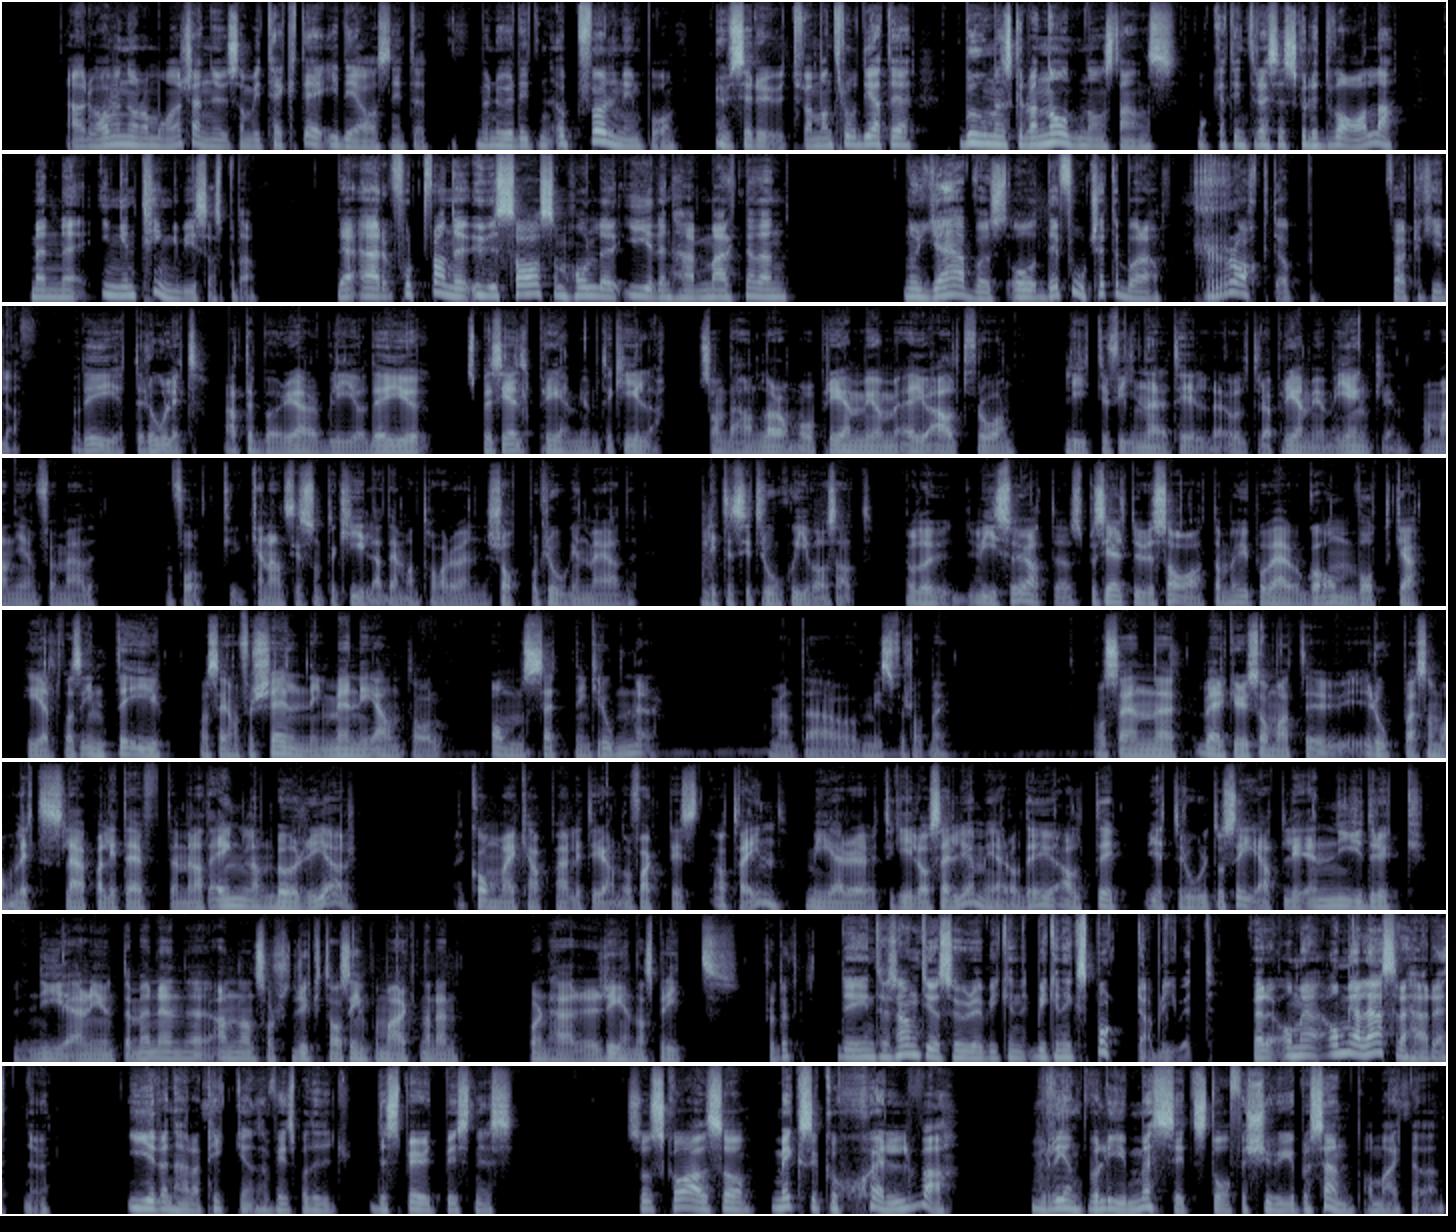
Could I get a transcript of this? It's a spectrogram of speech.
ja det var väl några månader sedan nu som vi täckte i det avsnittet. Men nu är det en liten uppföljning på hur det ser det ut. För man trodde ju att det, boomen skulle vara nådd någonstans och att intresset skulle dvala. Men eh, ingenting visas på det. Det är fortfarande USA som håller i den här marknaden något djävulskt och det fortsätter bara rakt upp för tequila. Och det är jätteroligt att det börjar bli och det är ju speciellt premium tequila som det handlar om och premium är ju allt från lite finare till ultra premium egentligen om man jämför med vad folk kan anse som tequila där man tar en shot på krogen med en liten citronskiva och salt. Och då visar ju att speciellt USA att de är ju på väg att gå om vodka helt, fast inte i vad säger man, försäljning, men i antal omsättning kronor. Om jag inte har missförstått mig. Och sen eh, verkar det som att eh, Europa som vanligt släpar lite efter, men att England börjar komma ikapp här lite grann och faktiskt ja, ta in mer eh, tequila och sälja mer. Och det är ju alltid jätteroligt att se att en ny dryck, eller ny är den ju inte, men en annan sorts dryck tas in på marknaden på den här rena produkt. Det är intressant just hur det, vilken, vilken export det har blivit. För om jag, om jag läser det här rätt nu, i den här artikeln som finns på The, The Spirit Business, så ska alltså Mexiko själva rent volymmässigt stå för 20% av marknaden.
